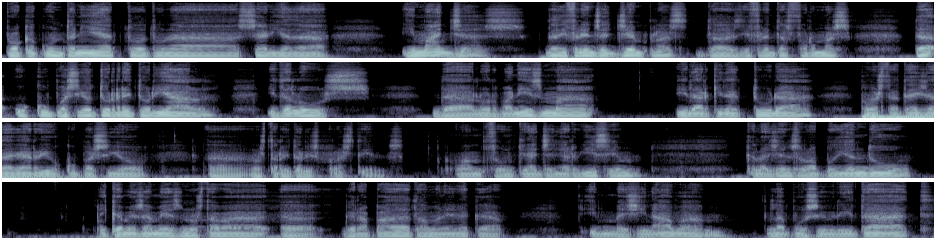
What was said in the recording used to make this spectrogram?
però que contenia tota una sèrie d'imatges, de diferents exemples de les diferents formes d'ocupació territorial i de l'ús de l'urbanisme i l'arquitectura com a estratègia de guerra i ocupació eh, als territoris palestins. Vam fer un tiratge llarguíssim que la gent se la podia endur i que a més a més no estava eh, grapada de tal manera que imaginàvem la possibilitat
